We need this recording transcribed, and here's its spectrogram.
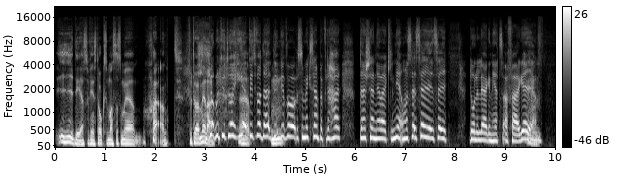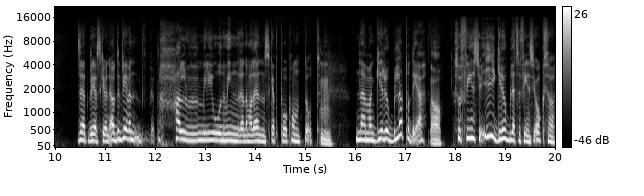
i det så finns det också massa som är skönt. Förstår du vad jag menar? Ja, men gud, du har helt, uh, vet du vad, det, mm. det, var som exempel, för det här, det här känner jag verkligen igen. Om man säger, säger dålig lägenhetsaffär-grejen. Mm. Säg att brevskrivaren, ja, det blev en halv miljon mindre än de hade önskat på kontot. Mm. När man grubblar på det, ja. Så finns ju i grubblet så finns ju också,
